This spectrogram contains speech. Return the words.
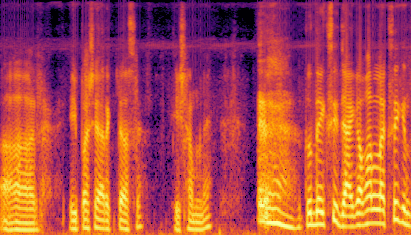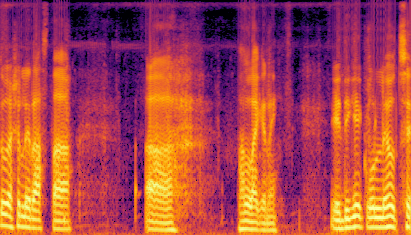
আর এই পাশে আরেকটা আছে, এই সামনে। তো দেখছি জায়গা ভালো লাগছে, কিন্তু আসলে রাস্তা ভালো লাগে নাই। এদিকে করলে হচ্ছে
